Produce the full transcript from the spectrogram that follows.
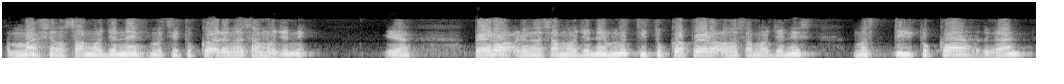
Emas yang sama jenis mesti tukar dengan sama jenis. Ya? Perak dengan sama jenis mesti tukar perak dengan sama jenis mesti tukar dengan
